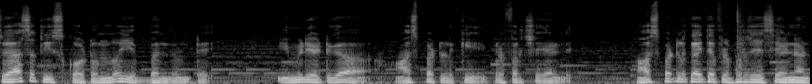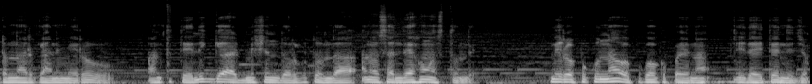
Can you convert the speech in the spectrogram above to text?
శ్వాస తీసుకోవడంలో ఇబ్బంది ఉంటే ఇమీడియట్గా హాస్పిటల్కి ప్రిఫర్ చేయండి. హాస్పిటల్కి అయితే ప్రిఫర్ చేసేయండి అంటున్నారు కానీ మీరు అంత తేలిగ్గా అడ్మిషన్ దొరుకుతుందా అనే సందేహం వస్తుంది. మీరు ఒప్పుకున్నా ఒప్పుకోకపోయినా ఇదైతే నిజం.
